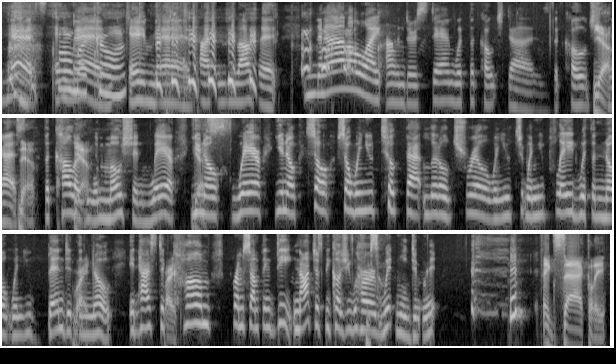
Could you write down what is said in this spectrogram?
Yes. Oh my Amen. gosh. Amen. I love it. Now I understand what the coach does. The coach, Yeah, yes, yeah, the color, yeah. the emotion, where you know, where you know. So, so when you took that little trill, when you t- when you played with the note, when you bended the note, it has to Right. come from something deep, not just because you heard some- Whitney do it. Exactly.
